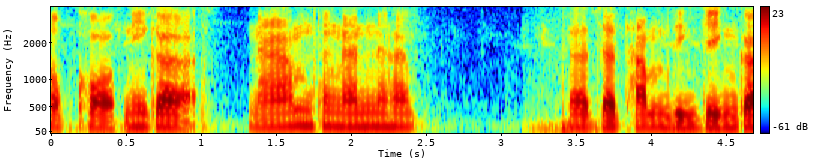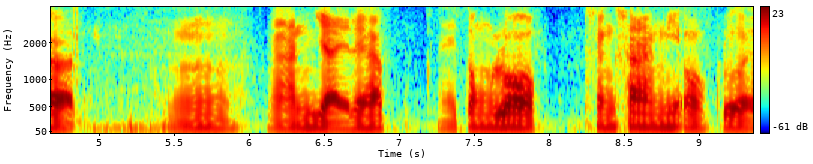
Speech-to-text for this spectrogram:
ขอบขอบนี่ก็น้ำทั้งนั้นนะครับ ถ้าจะทำจริง ๆก็องานใหญ่เลยครับ ไหนต้องลอกข้างๆนี่ออกด้วย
